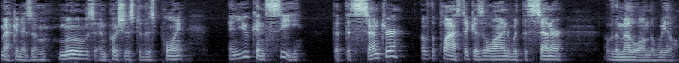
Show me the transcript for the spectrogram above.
mechanism moves and pushes to this point, and you can see that the center of the plastic is aligned with the center of the metal on the wheel.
